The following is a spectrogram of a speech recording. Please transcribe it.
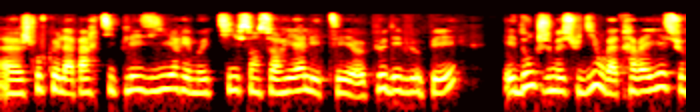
Euh, je trouve que la partie plaisir, émotif, sensoriel était euh, peu développée. Et donc, je me suis dit, on va travailler sur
